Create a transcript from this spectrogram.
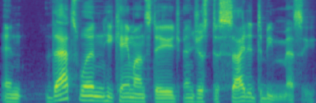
And that's when he came on stage and just decided to be messy.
